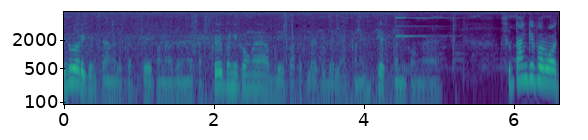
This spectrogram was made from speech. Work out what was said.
இது வரைக்கும் சேனலை சப்ஸ்கிரைப் பண்ணாதவங்க சப்ஸ்கிரைப் பண்ணிக்கோங்க. அப்படியே பக்கத்தில் இருக்க பெல் ஐக்கானையும் கிளிக் பண்ணிக்கோங்க. ஸோ தேங்க்யூ ஃபார் வாட்சிங்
